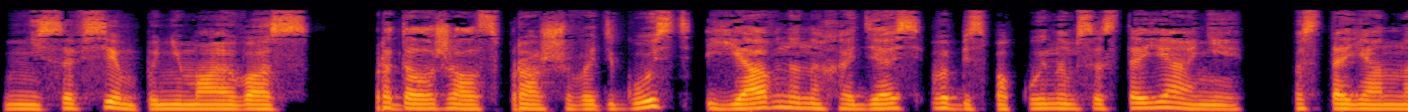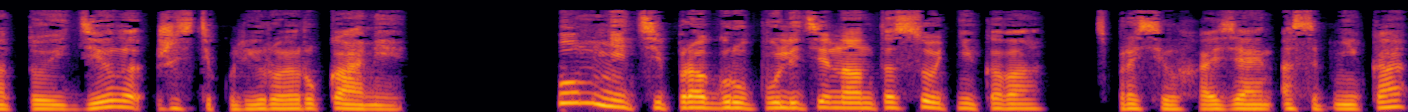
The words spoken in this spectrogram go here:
Не совсем понимаю вас, продолжал спрашивать гость, явно находясь в обеспокоенном состоянии, постоянно то и дело жестикулируя руками. «Помните про группу лейтенанта Сотникова?» — спросил хозяин особняка,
